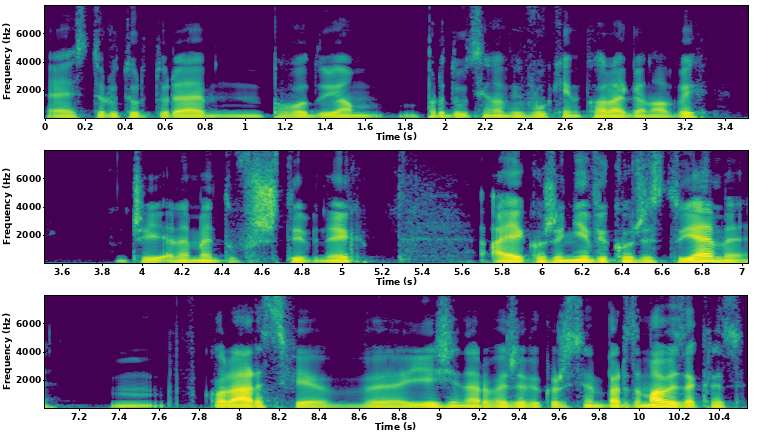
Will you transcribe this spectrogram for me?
e, struktur, które mm, powodują produkcję nowych włókien kolagonowych, czyli elementów sztywnych. A jako, że nie wykorzystujemy w kolarstwie, w jeździe na rowerze wykorzystujemy bardzo mały zakres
